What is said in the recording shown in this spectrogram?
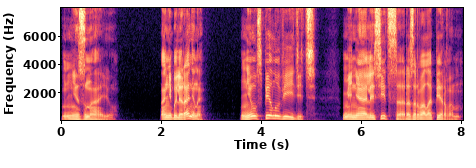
«Не знаю». «Они были ранены?» «Не успел увидеть. Меня лисица разорвала первым».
